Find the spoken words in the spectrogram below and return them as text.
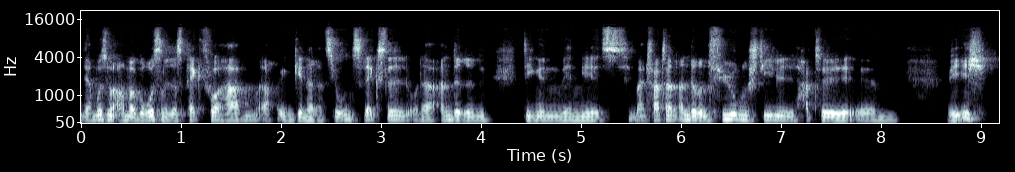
da muss man auch mal großen Respekt vorhaben, auch in Generationswechsel oder anderen Dingen. Wenn jetzt mein Vater einen anderen Führungsstil hatte ähm, wie ich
